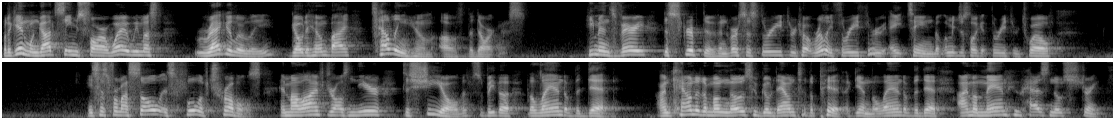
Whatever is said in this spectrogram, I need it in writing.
But again, when God seems far away, we must regularly go to him by telling him of the darkness. He means very descriptive in verses 3 through 12, really 3 through 18, but let me just look at 3 through 12. He says, For my soul is full of troubles, and my life draws near to Sheol. This would be the, the land of the dead. I'm counted among those who go down to the pit, again, the land of the dead. I'm a man who has no strength,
